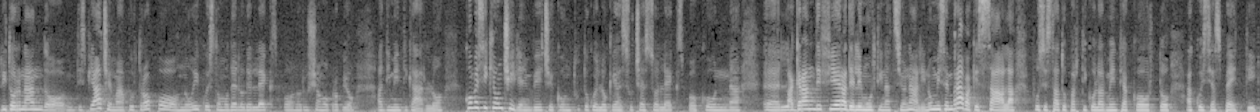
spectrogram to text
ritornando, mi dispiace, ma purtroppo noi questo modello dell'Expo non riusciamo proprio a dimenticarlo, come si concilia invece con tutto quello che è successo all'Expo, con eh, la grande fiera delle multinazionali? Non mi sembrava che Sala fosse stato particolarmente accorto a questi aspetti,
